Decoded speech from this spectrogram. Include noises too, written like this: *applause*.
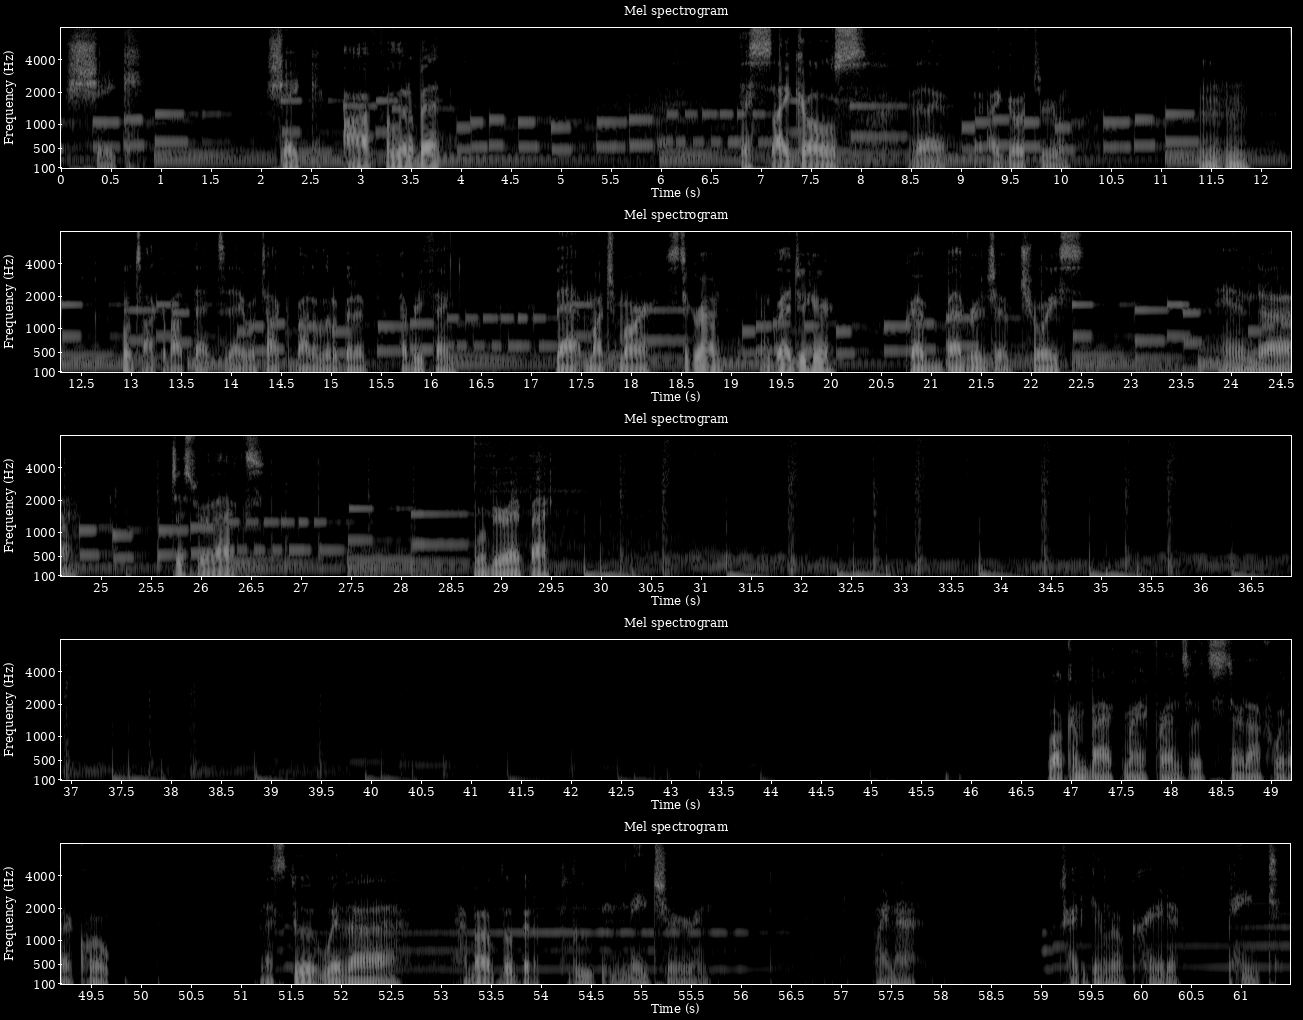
shake, shake off a little bit. The cycles that I, I go through. Mm-hmm. We'll talk about that today. We'll talk about a little bit of everything. That much more. Stick around. I'm glad you're here. Grab a beverage of choice and uh, just relax. We'll be right back. Welcome back, my friends. Let's start off with our quote. Let's do it with, uh, how about a little bit of flute and nature and why not? Try to get a little creative. Paint.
